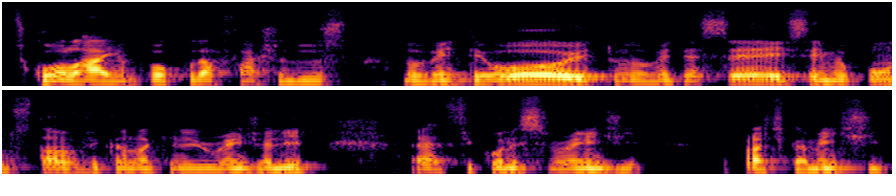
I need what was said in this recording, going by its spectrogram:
descolar aí um pouco da faixa dos 98, 96, 100 mil pontos, estava ficando naquele range ali, é, ficou nesse range praticamente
